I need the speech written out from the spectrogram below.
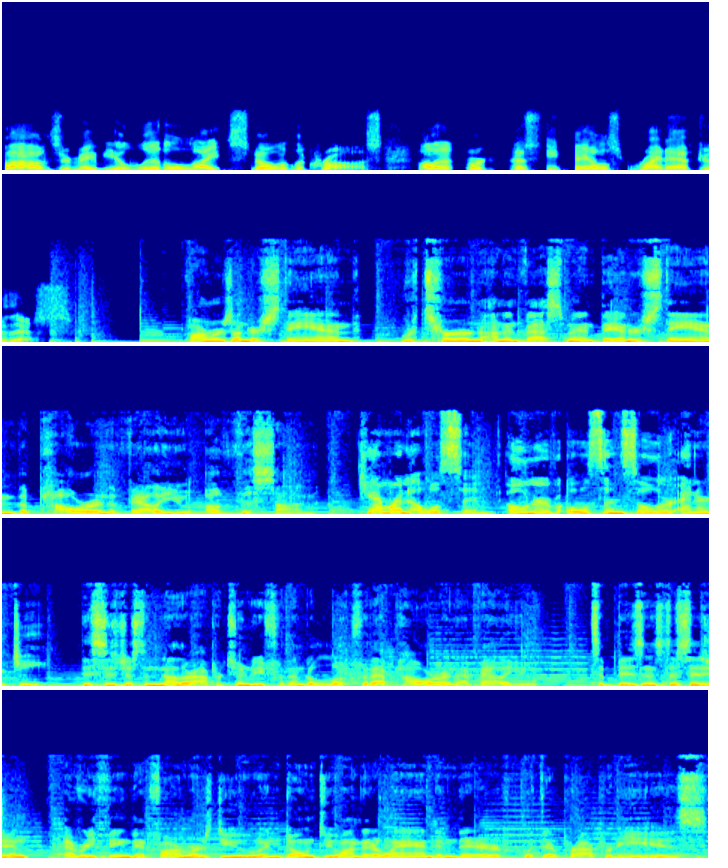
clouds. There may be a little light snow at La Crosse. I'll have work details right after this. Farmers understand return on investment. They understand the power and the value of the sun. Cameron Olson, owner of Olson Solar Energy. This is just another opportunity for them to look for that power and that value. It's a business decision. Everything that farmers do and don't do on their land and their with their property is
